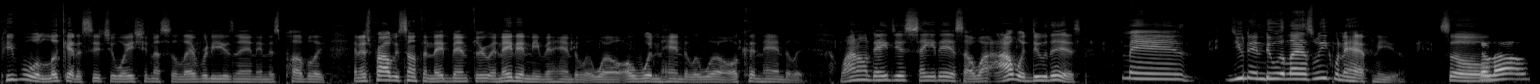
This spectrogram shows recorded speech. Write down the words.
people will look at a situation a celebrity is in and it's public and it's probably something they've been through and they didn't even handle it well or wouldn't handle it well or couldn't handle it why don't they just say this or why i would do this man you didn't do it last week when it happened to you so Hello.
